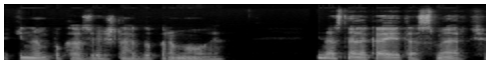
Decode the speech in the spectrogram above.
який нам показує шлях до перемоги. І нас не лякає та смерть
